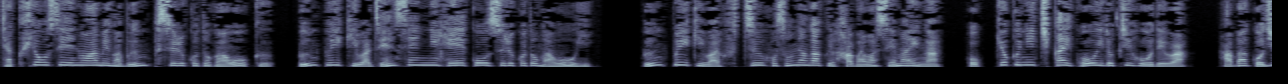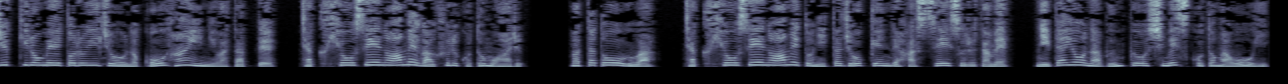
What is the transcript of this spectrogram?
着氷性の雨が分布することが多く、分布域は前線に並行することが多い。分布域は普通細長く幅は狭いが、北極に近い高緯度地方では、幅 50km 以上の広範囲にわたって、着氷性の雨が降ることもある。また東雨は、着氷性の雨と似た条件で発生するため、似たような分布を示すことが多い。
